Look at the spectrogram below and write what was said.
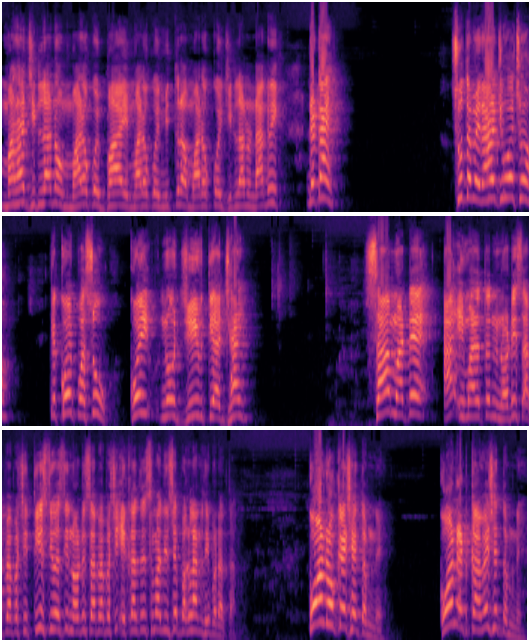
મારા જિલ્લાનો મારો કોઈ ભાઈ, મારો કોઈ મિત્ર, મારો કોઈ જિલ્લાનો નાગરિક ડટાય? શું તમે રાહ જુઓ છો? કે કોઈ પશુ કોઈનો જીવ ત્યાં જાય? શા માટે આ ઇમારતોને નોટિસ આપ્યા પછી, ત્રીસ દિવસની નોટિસ આપ્યા પછી એકત્રીસમાં દિવસે પગલાં નથી ભરાતા? કોણ રોકે છે તમને? કોણ અટકાવે છે તમને?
